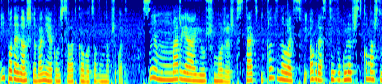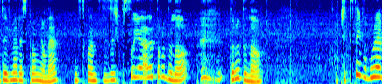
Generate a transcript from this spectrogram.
I podaj nam śniadanie, jakąś sałatkę owocową na przykład. W sumie Maria już możesz wstać i kontynuować swój obraz. Ty w ogóle wszystko masz tutaj w miarę spełnione. Tutaj coś psuje, ale trudno. Trudno. Czy tutaj w ogóle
